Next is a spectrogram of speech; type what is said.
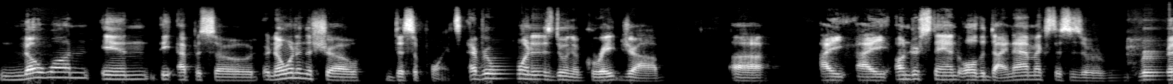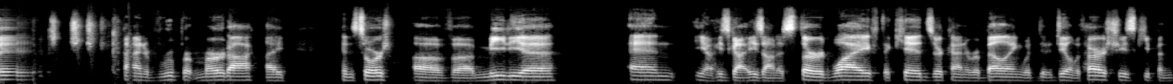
No one in the episode, no one in the show disappoints. Everyone is doing a great job. Uh, I I understand all the dynamics. This is a rich kind of Rupert Murdoch like consortium of uh, media, and you know he's got he's on his third wife. The kids are kind of rebelling with dealing with her. She's keeping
